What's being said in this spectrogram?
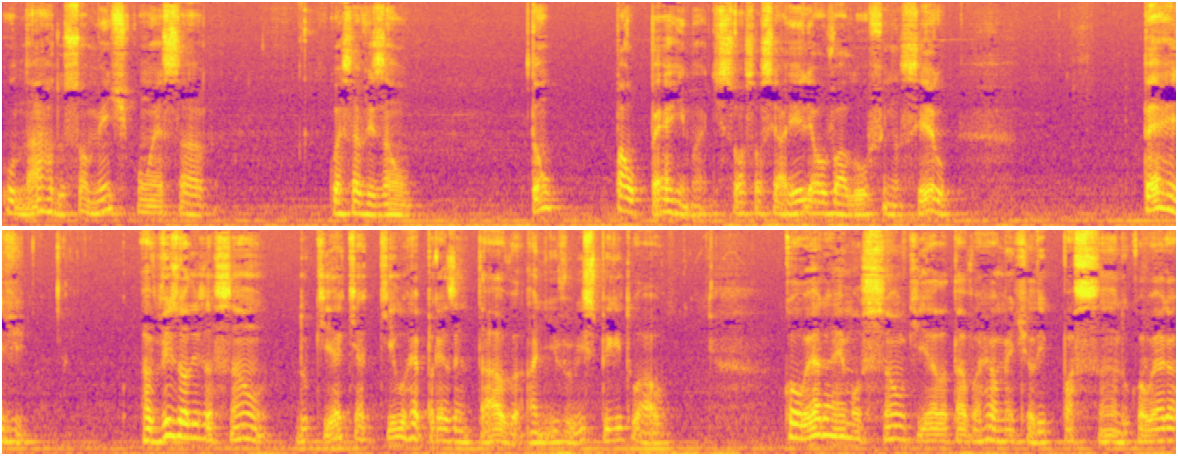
o nardo somente com essa com essa visão tão paupérrima de só associar ele ao valor financeiro, perde a visualização do que é que aquilo representava a nível espiritual. Qual era a emoção que ela estava realmente ali passando, qual era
